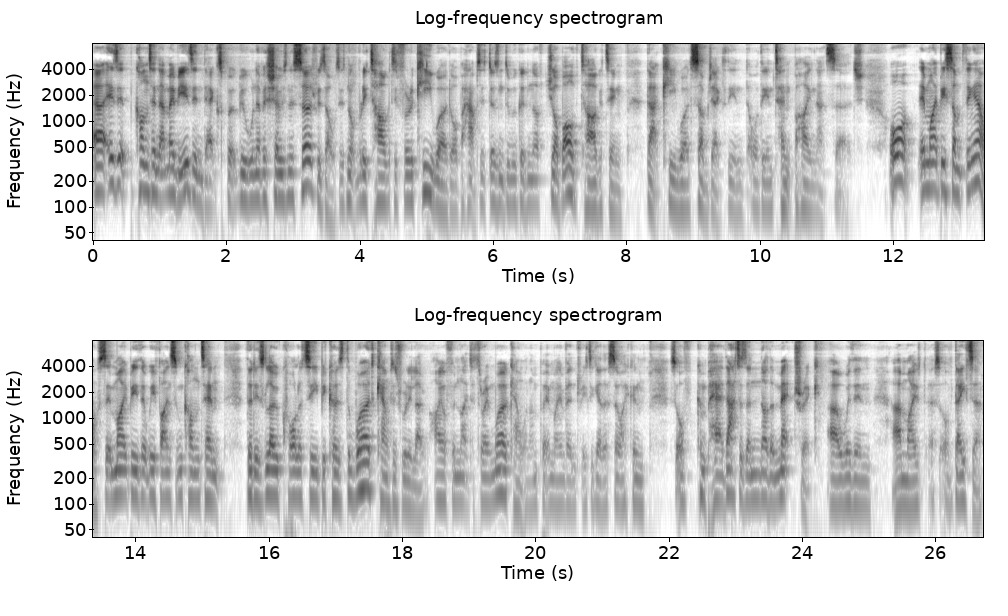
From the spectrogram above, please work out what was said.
Uh, is it content that maybe is indexed but Google never shows in the search results? It's not really targeted for a keyword, or perhaps it doesn't do a good enough job of targeting that keyword subject the, or the intent behind that search. Or it might be something else. It might be that we find some content that is low quality because the word count is really low. I often like to throw in word count when I'm putting my inventory together so I can sort of compare that as another metric uh, within uh, my uh, sort of data.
